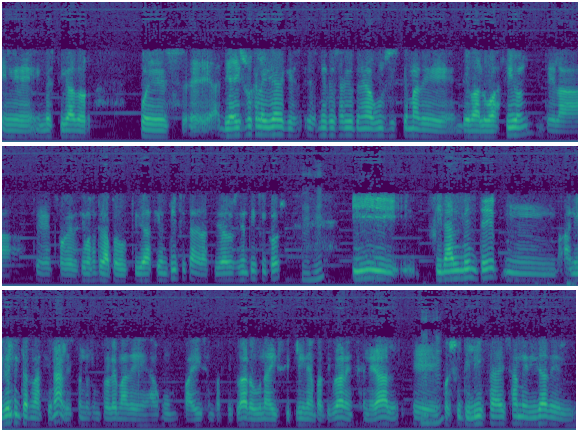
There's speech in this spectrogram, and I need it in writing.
eh, investigador? Pues eh, de ahí surge la idea de que es necesario tener algún sistema de, evaluación de la, de, decimos antes, la productividad científica, de la actividad de los científicos, y finalmente mm, a nivel internacional, esto no es un problema de algún país en particular o de una disciplina en particular, en general, eh, pues se utiliza esa medida del,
